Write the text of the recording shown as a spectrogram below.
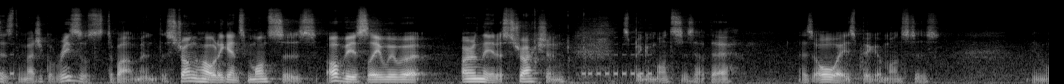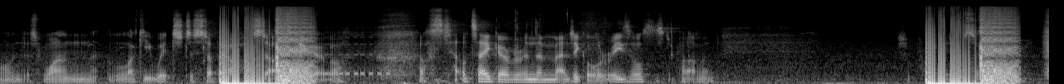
is the Magical Resources Department. The stronghold against monsters. Obviously, we were only a distraction. There's bigger monsters out there. There's always bigger monsters. Need more than just one lucky witch to stop our hostile takeover. Hostile takeover in the magical resources department.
